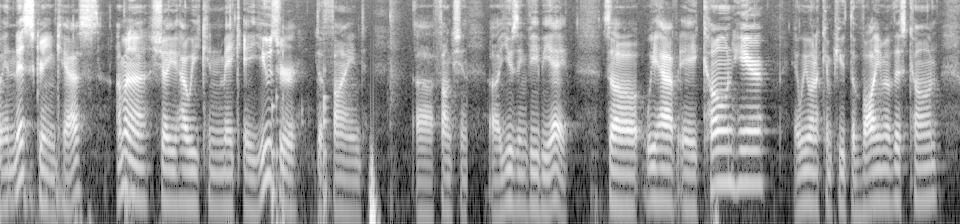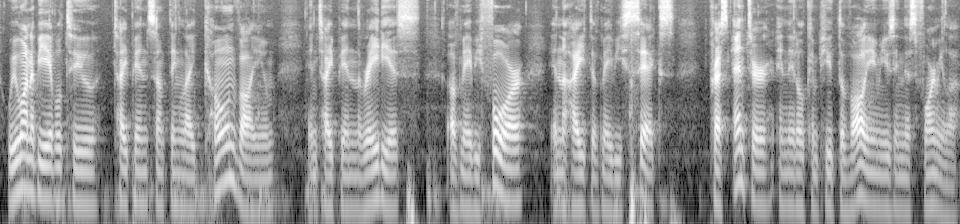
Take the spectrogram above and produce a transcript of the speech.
in this screencast, I'm going to show you how we can make a user-defined uh, function uh, using VBA. So we have a cone here, and we want to compute the volume of this cone. We want to be able to type in something like cone volume and type in the radius of maybe 4 and the height of maybe 6. Press enter and it'll compute the volume using this formula.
